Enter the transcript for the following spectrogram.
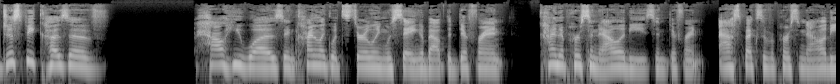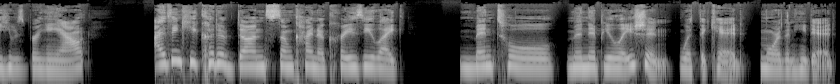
just because of how he was and kind of like what Sterling was saying about the different kind of personalities and different aspects of a personality he was bringing out. I think he could have done some kind of crazy like mental manipulation with the kid more than he did.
